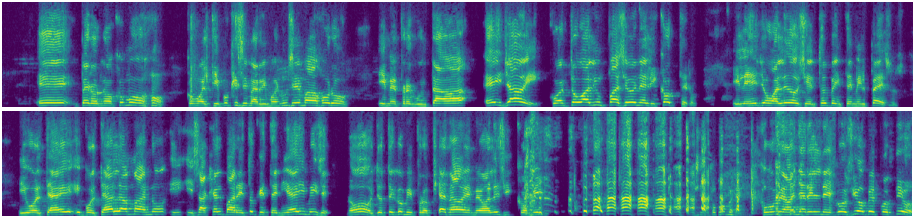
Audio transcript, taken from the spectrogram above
eh, pero no como, como el tipo que se me arrimó en un semáforo y me preguntaba, hey, llave, ¿cuánto vale un paseo en helicóptero? Y le dije, yo vale 220 mil pesos. Y voltea, y voltea la mano y, y saca el bareto que tenía ahí y me dice, no, yo tengo mi propia nave, me vale 5 mil. ¿Cómo me, ¿Cómo me va a dañar el negocio, hombre, por Dios?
